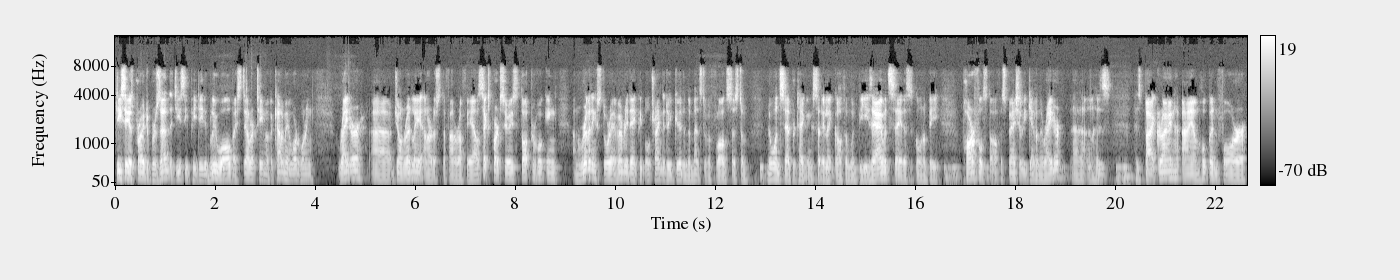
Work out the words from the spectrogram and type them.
DC is proud to present the GCPD The Blue Wall by stellar team of Academy Award winning writer uh, John Ridley and artist Stefano Raffaele. Six part series, thought provoking and riveting story of everyday people trying to do good in the midst of a flawed system. No one said protecting a city like Gotham would be easy. I would say this is going to be powerful stuff, especially given the writer uh, and his his background. I am hoping for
